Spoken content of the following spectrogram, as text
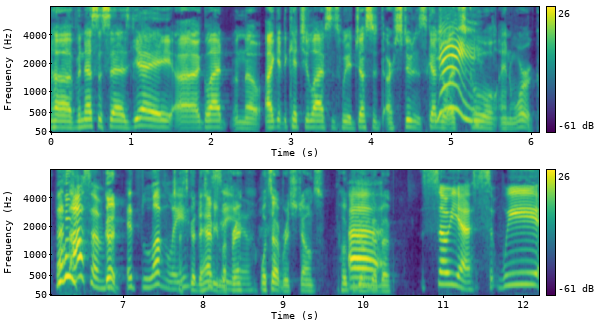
Uh, Vanessa says, "Yay! Uh, glad no, I get to catch you live since we adjusted our student schedule at school and work. That's Woo! awesome. Good. It's lovely. It's good to have you, my friend. you. Uh, What's up, Rich Jones? Hope you're doing good, bud. So yes, we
